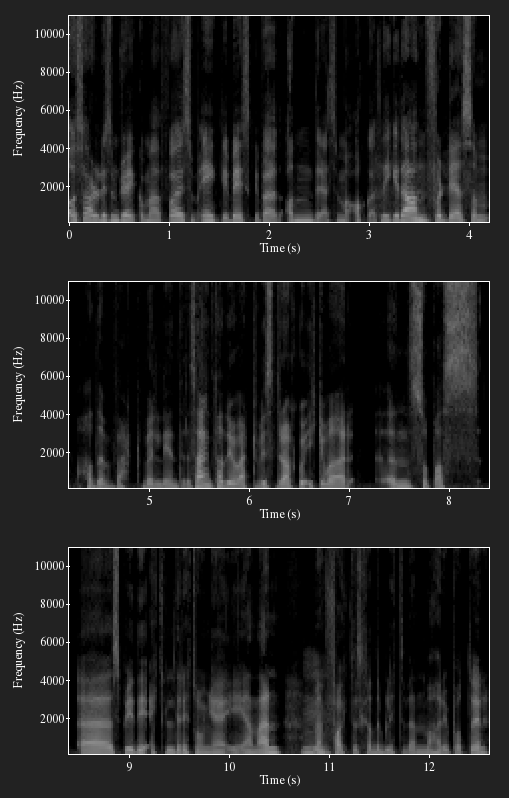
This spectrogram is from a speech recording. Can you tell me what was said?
og så har du liksom Draco Malfoy, som egentlig basically bare hadde andre som var akkurat likedan. For det som hadde vært veldig interessant, hadde jo vært hvis Draco ikke var en såpass uh, spydig, ekkel drittunge i eneren, Mm. men faktisk hadde blitt venn med Harry Potter.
